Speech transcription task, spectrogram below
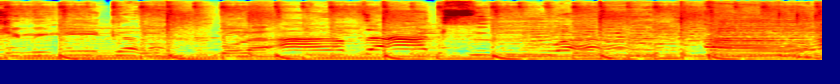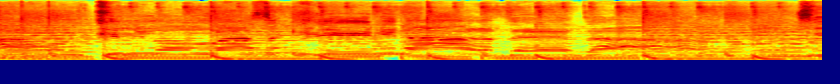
君からもらったキスはああ君の噂気になってた。次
